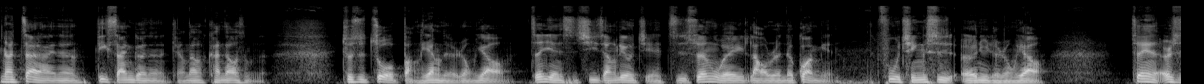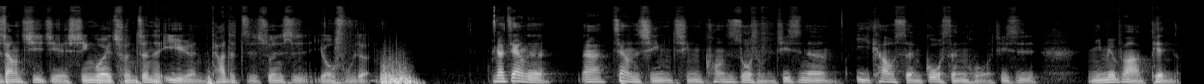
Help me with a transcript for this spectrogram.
那再来呢，第三个呢，讲到看到什么呢？就是做榜样的荣耀。箴言十七章六节，子孙为老人的冠冕。父亲是儿女的荣耀。这言二十章七节，行为纯正的艺人，他的子孙是有福的。那这样的那这样的情情况是说什么？其实呢，倚靠神过生活，其实你没有办法骗的。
